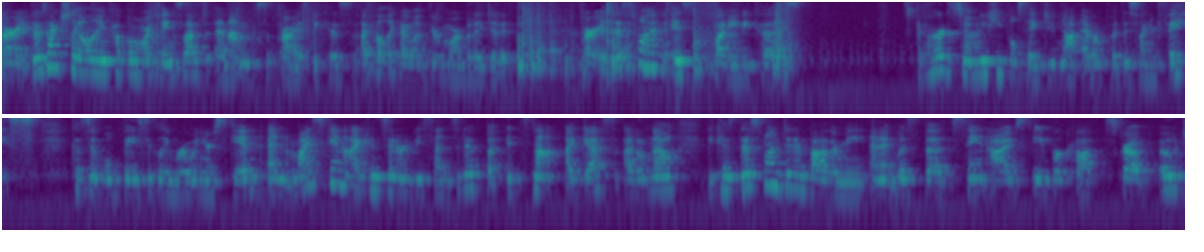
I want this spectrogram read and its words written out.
All right, there's actually only a couple more things left and I'm surprised because I felt like I went through more, but I didn't. All right, this one is funny because I've heard so many people say do not ever put this on your face because it will basically ruin your skin. And my skin I consider to be sensitive, but it's not, I guess, I don't know, because this one didn't bother me and it was the St. Ives Apricot Scrub OG,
